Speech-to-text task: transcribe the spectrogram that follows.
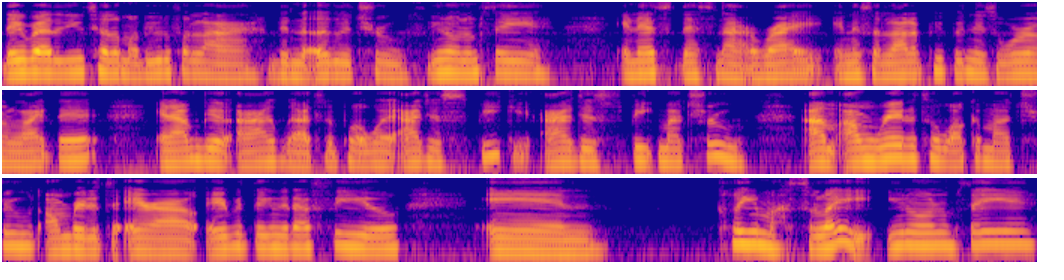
They rather you tell them a beautiful lie than the ugly truth. You know what I'm saying? And that's that's not right. And there's a lot of people in this world like that. And I'm good. I've got to the point where I just speak it. I just speak my truth. I'm I'm ready to walk in my truth. I'm ready to air out everything that I feel, and clean my slate. You know what I'm saying?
